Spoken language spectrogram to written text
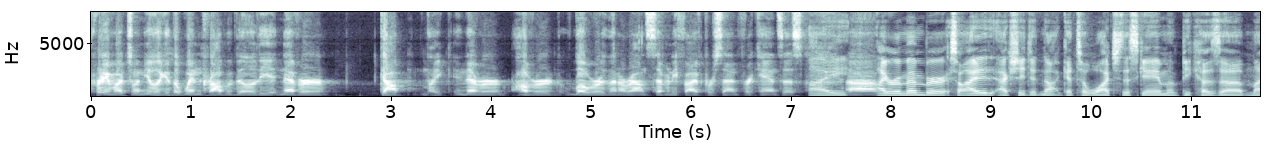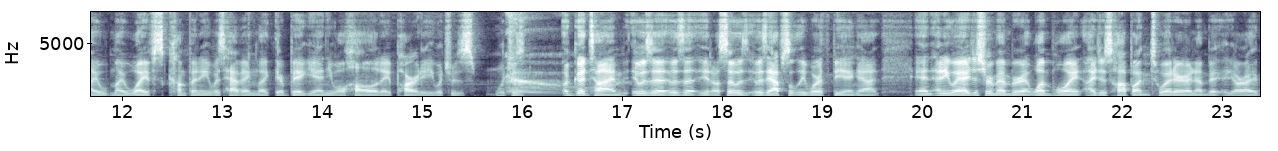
pretty much when you look at the win probability, it never got like it never hovered lower than around 75% for Kansas. I um, I remember so I actually did not get to watch this game because uh, my my wife's company was having like their big annual holiday party which was which no. was a good time. It was a it was a you know so it was, it was absolutely worth being at. And anyway, I just remember at one point I just hop on Twitter and I'm or I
